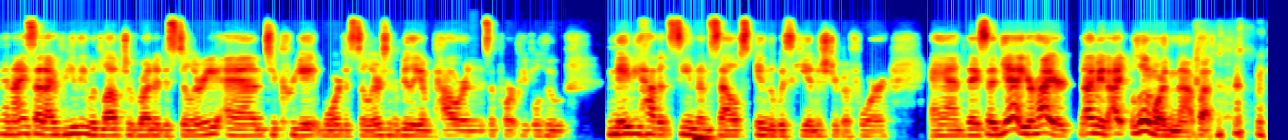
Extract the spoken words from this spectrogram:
And I said, I really would love to run a distillery and to create more distillers and really empower and support people who maybe haven't seen themselves in the whiskey industry before. And they said, Yeah, you're hired. I mean, I, a little more than that, but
